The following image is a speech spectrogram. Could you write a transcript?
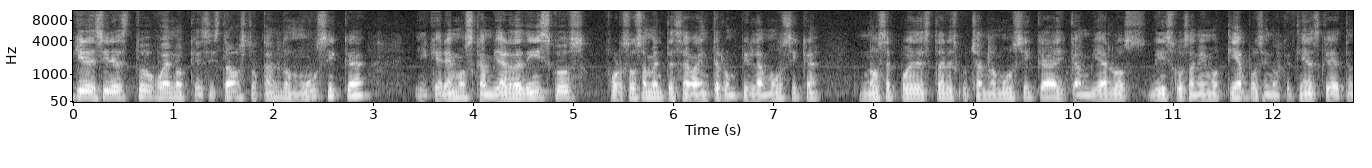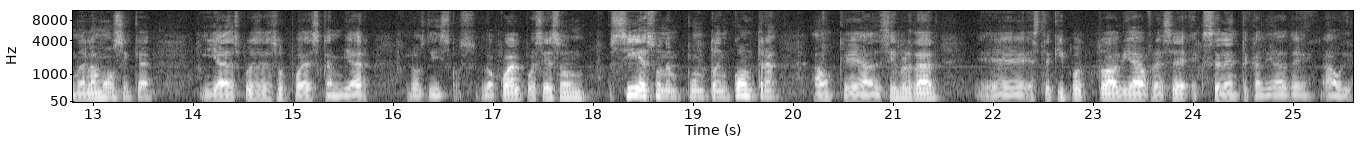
quiere decir esto? Bueno, que si estamos tocando música y queremos cambiar de discos, forzosamente se va a interrumpir la música. No se puede estar escuchando música y cambiar los discos al mismo tiempo, sino que tienes que detener la música y ya después de eso puedes cambiar los discos lo cual pues es un sí es un punto en contra aunque a decir verdad eh, este equipo todavía ofrece excelente calidad de audio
